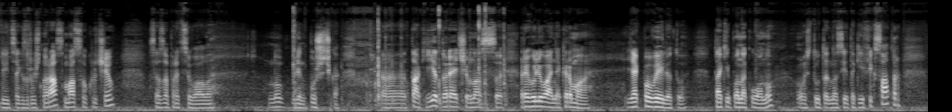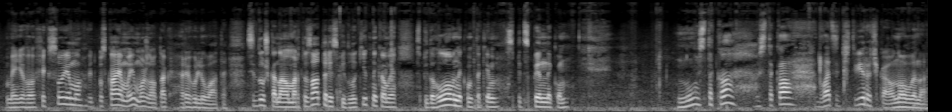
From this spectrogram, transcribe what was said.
Дивіться, як зручно раз. Масу включив, все запрацювало. Ну, блін, пушечка. Е, так, є, до речі, в нас регулювання керма як по вильоту, так і по наклону. Ось тут у нас є такий фіксатор. Ми його фіксуємо, відпускаємо і можна отак регулювати. Сідушка на амортизаторі з підлокітниками, з підголовником таким, з підспинником. Ну, ось така, ось така 24 оновлена.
